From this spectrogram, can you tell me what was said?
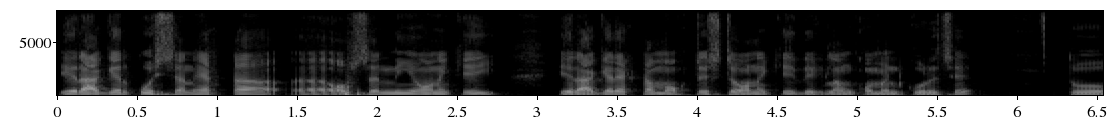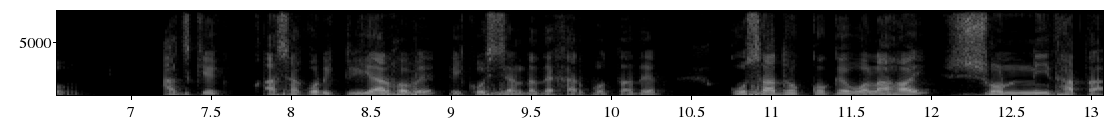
এর আগের কোশ্চেনে একটা অপশন নিয়ে অনেকেই, এর আগের একটা মক টেস্টে অনেকেই দেখলাম কমেন্ট করেছে। তো আজকে আশা করি ক্লিয়ার হবে এই কোশ্চেনটা দেখার পর তাদের। কোষাধ্যক্ষকে বলা হয় সন্নিধাতা।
